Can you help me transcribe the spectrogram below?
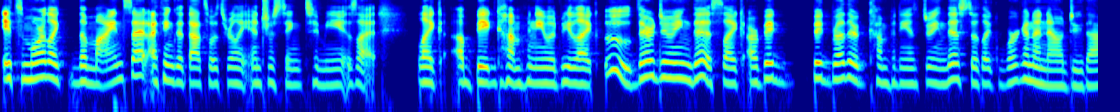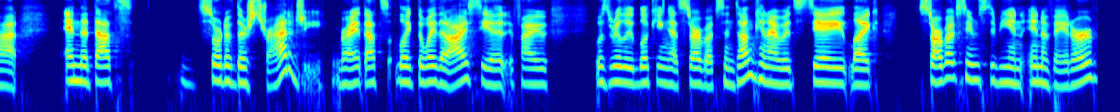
It's more like the mindset. I think that that's what's really interesting to me is that like a big company would be like, "Ooh, they're doing this. Like our big big brother company is doing this, so like we're going to now do that." And that that's sort of their strategy, right? That's like the way that I see it. If I was really looking at Starbucks and Dunkin', I would say like Starbucks seems to be an innovator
